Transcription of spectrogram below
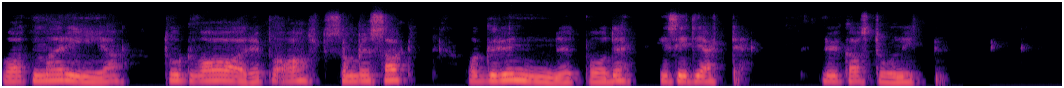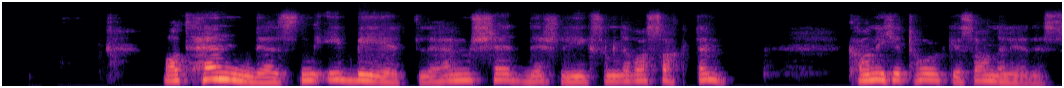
og at Maria tok vare på alt som ble sagt, og grunnet på det i sitt hjerte. Lukas 2, 19. At hendelsen i Betlehem skjedde slik som det var sagt dem, kan ikke tolkes annerledes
